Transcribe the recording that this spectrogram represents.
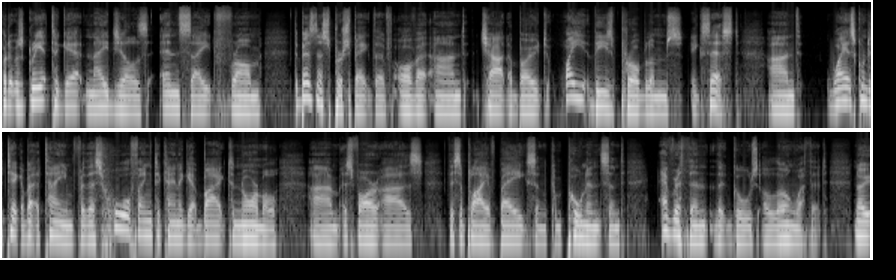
But it was great to get Nigel's insight from the business perspective of it and chat about why these problems exist and why it's going to take a bit of time for this whole thing to kind of get back to normal um, as far as the supply of bikes and components and everything that goes along with it. Now,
